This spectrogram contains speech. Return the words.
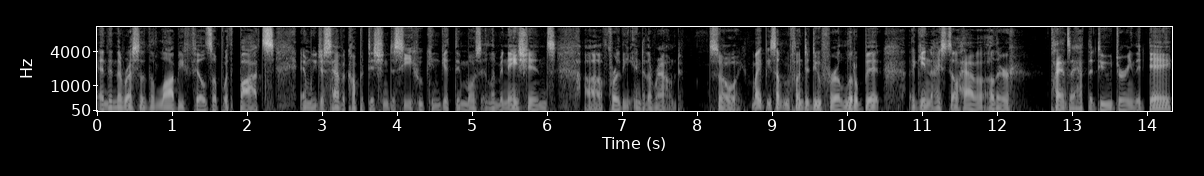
and then the rest of the lobby fills up with bots and we just have a competition to see who can get the most eliminations uh, for the end of the round. So it might be something fun to do for a little bit. Again i still have other plans i have to do during the day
